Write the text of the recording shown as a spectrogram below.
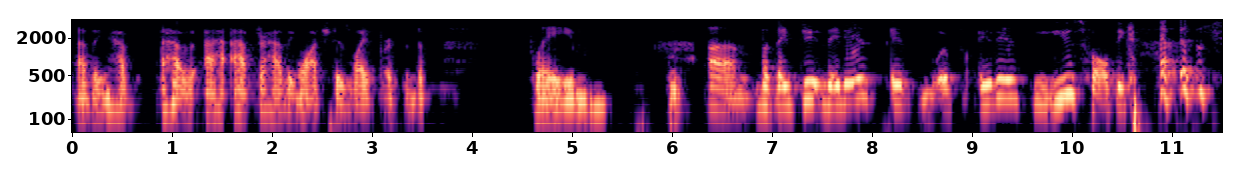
having have have after having watched his wife burst into flames. Um, but they do. It is it it is useful because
